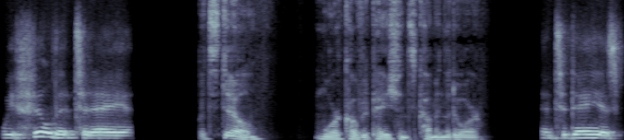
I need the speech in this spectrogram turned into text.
We filled it today. But still, more COVID patients come in the door. And today is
